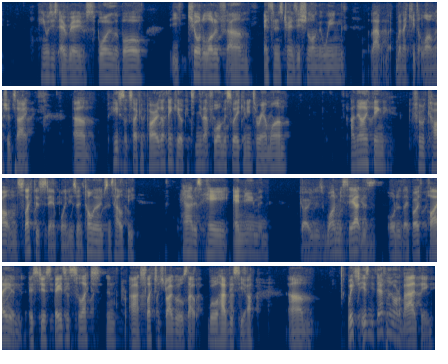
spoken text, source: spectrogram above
He was just everywhere. He was spoiling the ball. He killed a lot of um, Essendon's transition along the wings. That when they kicked it long, I should say. Um, he just looks so composed. I think he'll continue that form this week and into round one. And the only thing from a Carlton selector's standpoint is when Tom Williamson's healthy, how does he and Newman go? Does one miss out? Does or do they both play? And it's just these are selection uh, selection struggles that we'll have this year, um, which is definitely not a bad thing.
